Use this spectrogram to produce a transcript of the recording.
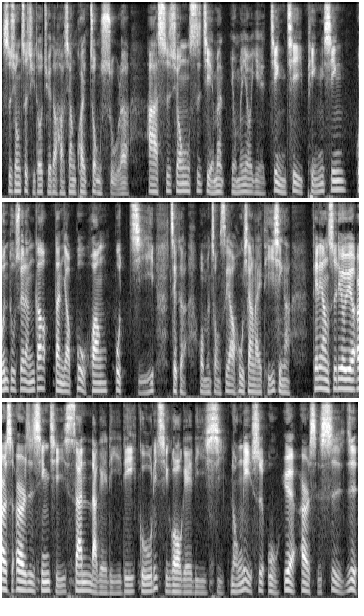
师兄自己都觉得好像快中暑了啊！师兄师姐们有没有也静气平心？温度虽然高，但要不慌不急。这个我们总是要互相来提醒啊。天亮是六月二十二日，星期三，六月二日，古历是五月二四，农历是五月二十四日，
